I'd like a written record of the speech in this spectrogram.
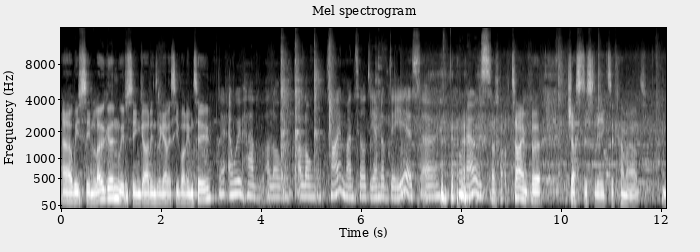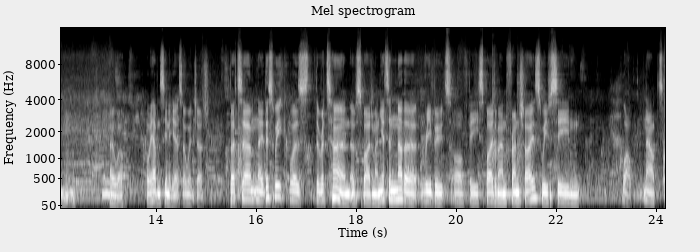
Uh, we've seen Logan. We've seen Guardians of the Galaxy Volume Two. Yeah, and we have a long, a long time until the end of the year. So who knows? A lot of time for Justice League to come out. Hmm. Oh well. Well, we haven't seen it yet, so I won't judge. But um, no, this week was the return of Spider-Man. Yet another reboot of the Spider-Man franchise. We've seen, well, now t-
